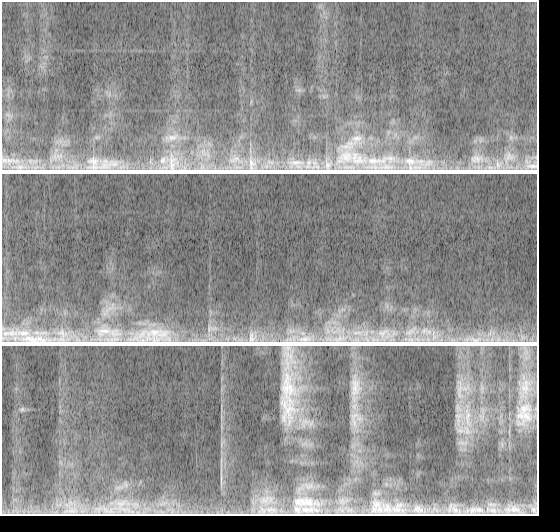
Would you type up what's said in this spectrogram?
things are starting to really ramp up. Like, can can you describe when that really started happening, or was it kind of a gradual incline? Was there kind of a changing moment almost? Right, so I should probably repeat the questions actually, so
